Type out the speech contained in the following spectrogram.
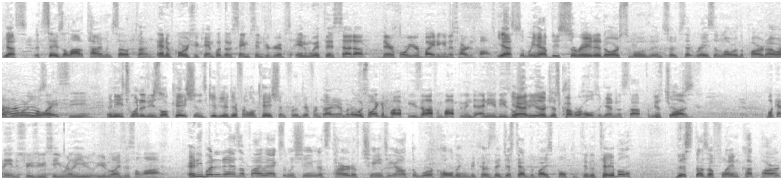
Yes, it saves a lot of time and setup time. And of course, you can put those same SinterGrips in with this setup. Therefore, you're biting it as hard as possible. Yes, and we have these serrated or smooth inserts that raise and lower the part, however you want to oh, use it. Oh, I see. And each one of these locations give you a different location for a different diameter. Oh, so I can pop these off and pop them into any of these yeah, these are just cover holes again to stop from just the chips. plugs. What kind of industries are you seeing really utilize this a lot? Anybody that has a five axis machine that's tired of changing out the work holding because they just have the vise bolted to the table, this does a flame cut part.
